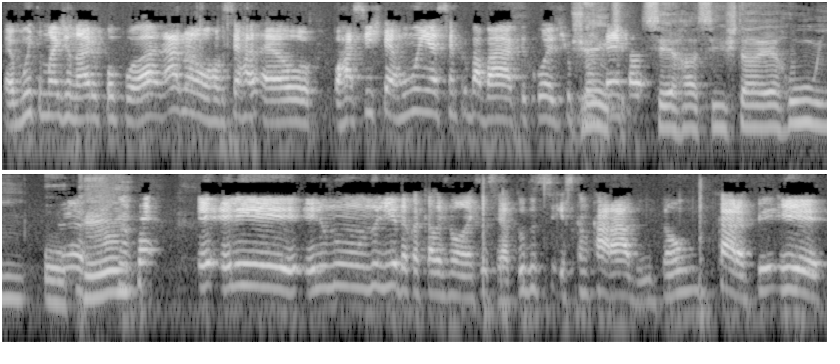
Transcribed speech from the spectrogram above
É muito imaginário popular. Ah, não, você é, o, o racista é ruim, é sempre babaca e coisa. Tipo, Gente, aquela... ser racista é ruim, ok? É, ele, ele não, não, lida com aquelas nuances, assim, é tudo escancarado. Então, cara, e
